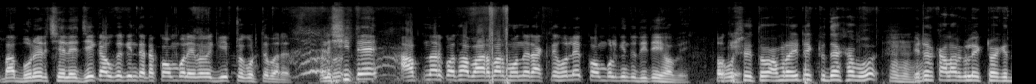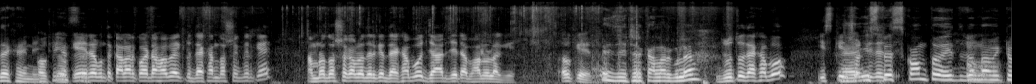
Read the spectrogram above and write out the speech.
বা বোনের ছেলে যে কাউকে কিন্তু একটা কম্বল এভাবে গিফটও করতে পারেন। মানে শীতে আপনার কথা বারবার মনে রাখতে হলে কম্বল কিন্তু দিতেই হবে। অবশ্যই তো আমরা এটা একটু দেখাবো। এটার কালারগুলো একটু আগে দেখাইনি ওকে ওকে এটার মধ্যে কালার কয়টা হবে একটু দেখান দর্শকদেরকে। আমরা দর্শক আপনাদেরকে দেখাবো যার যেটা ভালো লাগে। ওকে? এই যে এটার কালারগুলা। দ্রুত দেখাবো। স্ক্রিনশট স্পেস কম তো এই জন্য আমি একটু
